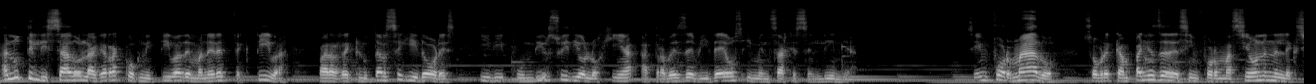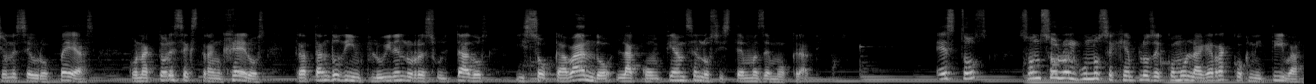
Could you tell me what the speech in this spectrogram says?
han utilizado la guerra cognitiva de manera efectiva para reclutar seguidores y difundir su ideología a través de videos y mensajes en línea. Se ha informado sobre campañas de desinformación en elecciones europeas, con actores extranjeros tratando de influir en los resultados y socavando la confianza en los sistemas democráticos. Estos son solo algunos ejemplos de cómo la guerra cognitiva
